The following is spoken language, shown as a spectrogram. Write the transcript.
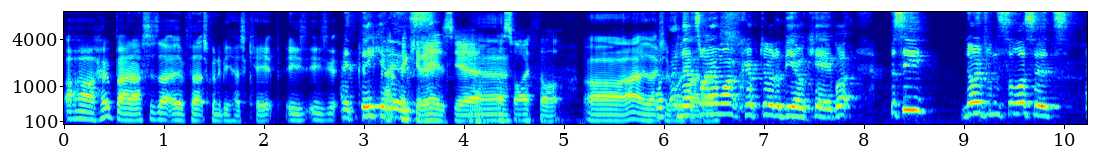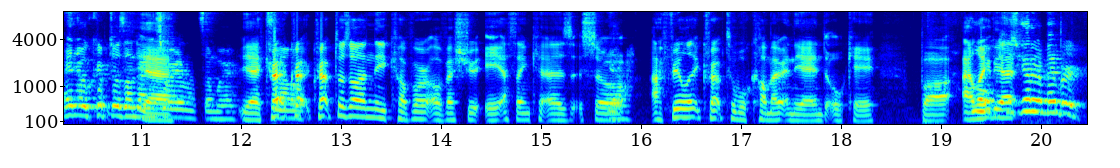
Oh, how badass is that? If that's going to be his cape, he's he's. I think it I is. think it is. Yeah, Yeah. that's what I thought. Oh, that is actually. and really that's why I want Krypto to be okay. But but see, knowing from the solicits, I know Krypto's on Dinosaur Yeah. Island somewhere. Yeah, Crypt- So- Crypt- Krypto's on the cover of issue eight, I think it is. So Yeah. I feel like Krypto will come out in the end okay, but I Well, like the 'cause you got to remember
